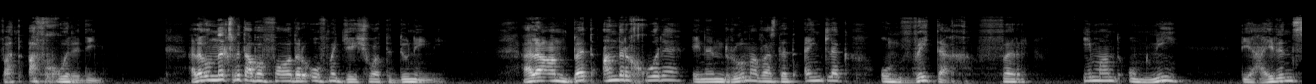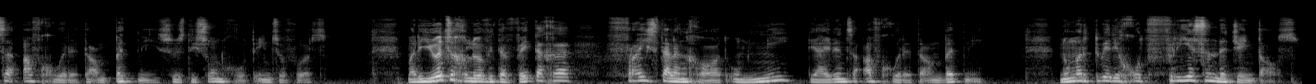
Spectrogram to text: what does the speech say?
wat afgode dien. Hulle wil niks met Abba Vader of met Yeshua te doen hê nie. Hulle aanbid ander gode en in Rome was dit eintlik onwettig vir iemand om nie die heidense afgode te aanbid nie, soos die songod ensovoorts. Maar die Joodse geloof het 'n wettige vrystelling gehad om nie die heidense afgode te aanbid nie. Nommer 2 die godvreesende gentiles.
